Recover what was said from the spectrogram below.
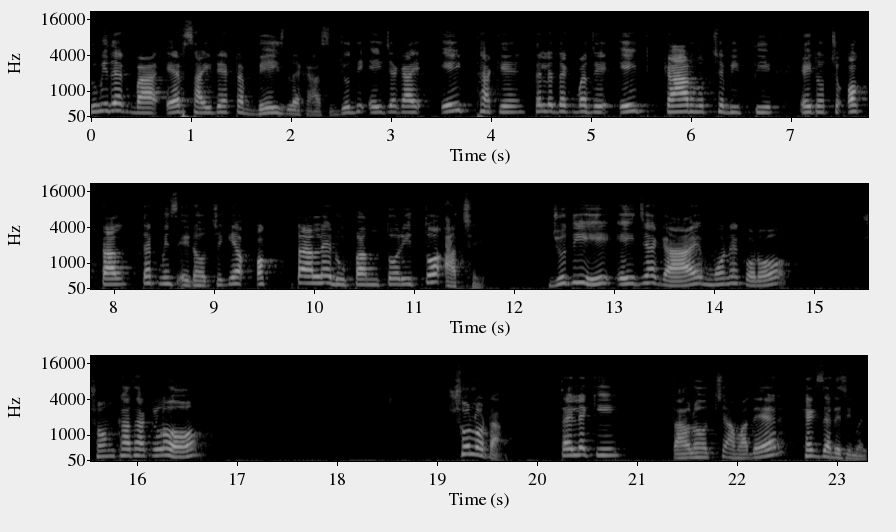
তুমি দেখবা এর সাইডে একটা বেজ লেখা আছে। যদি এই জায়গায় এইট থাকে, তাহলে দেখবা যে এইট কার হচ্ছে ভিত্তি? এইটা হচ্ছে অক্টাল দ্যাট মিন্স এটা হচ্ছে গিয়া অক্টালে রূপান্তরিত আছে। যদি এই জায়গায় মনে করো সংখ্যা থাকল ষোলোটা। তাইলে কি? তাহলে হচ্ছে আমাদের হেক্সাডেসিমেল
